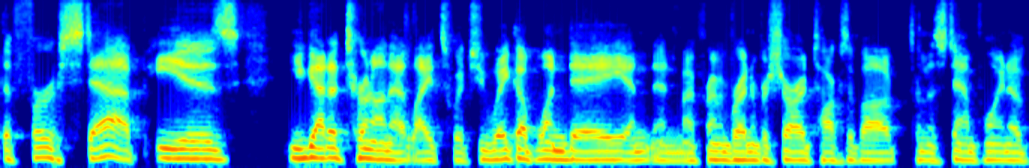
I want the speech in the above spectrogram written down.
The first step is you got to turn on that light switch. You wake up one day and, and my friend Brendon Burchard talks about from the standpoint of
